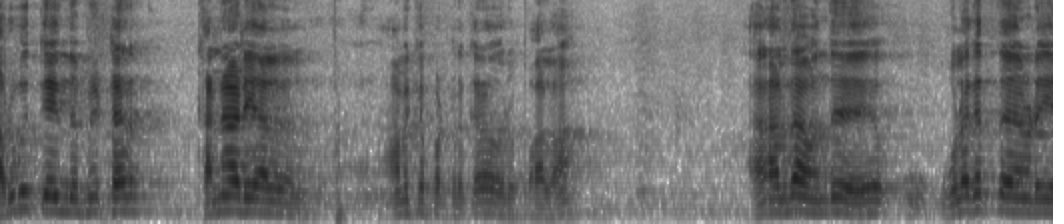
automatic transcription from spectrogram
அறுபத்தி ஐந்து மீட்டர் கண்ணாடியால் அமைக்கப்பட்டிருக்கிற ஒரு பாலம். அதனால தான் வந்து உலகத்தினுடைய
